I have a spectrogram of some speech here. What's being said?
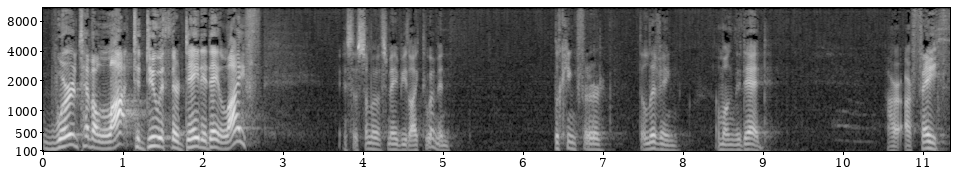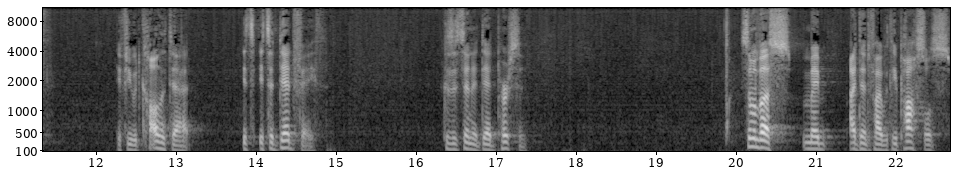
words have a lot to do with their day to day life. And so some of us may be like the women, looking for the living among the dead. Our, our faith, if you would call it that, it's, it's a dead faith because it's in a dead person. Some of us may identify with the apostles.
